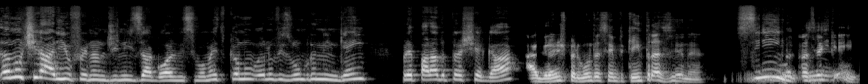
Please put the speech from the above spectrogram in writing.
eu não tiraria o Fernando Diniz agora nesse momento, porque eu não, eu não vislumbro ninguém preparado para chegar. A grande pergunta é sempre quem trazer, né? Sim. Vai trazer quem?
